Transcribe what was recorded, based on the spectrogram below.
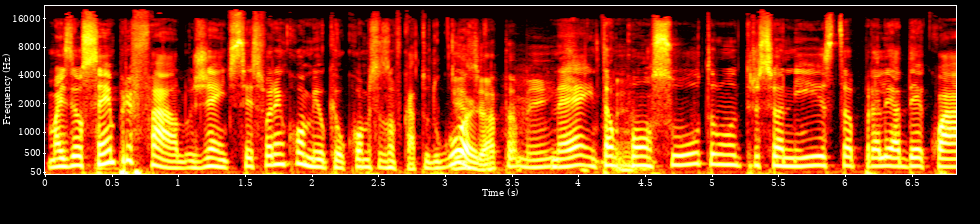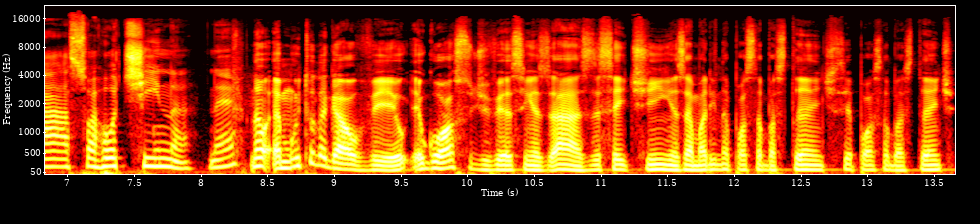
mas eu sempre falo, gente, se vocês forem comer o que eu como, vocês vão ficar tudo gordo. Exatamente. Né? Então É. consulta um nutricionista para lhe adequar à sua rotina, né? Não, é muito legal ver. Eu, eu gosto de ver assim as, ah, as receitinhas. A Marina posta bastante, você posta bastante.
